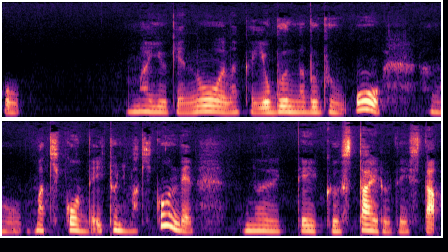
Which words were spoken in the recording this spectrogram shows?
こう眉毛のなんか余分な部分をあの巻き込んで糸に巻き込んで抜いていくスタイルでした。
